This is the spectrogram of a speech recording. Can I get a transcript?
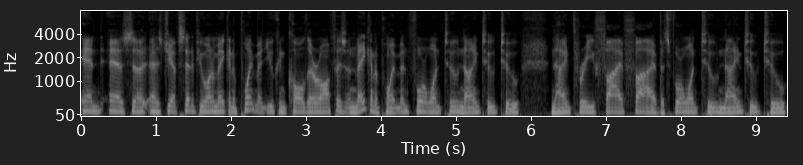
And as uh, as Jeff said, if you want to make an appointment, you can call their office and make an appointment 412-922-9355. It's 412-922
